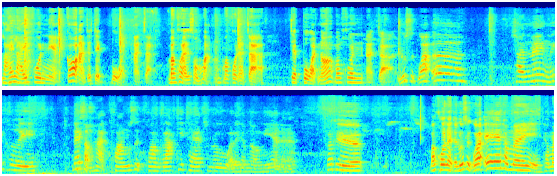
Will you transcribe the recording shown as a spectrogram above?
หลายๆคนเนี่ยก็อาจจะเจ็บปวดอาจจะบางคนอาจจะสมหวัง บางคนอาจจะเจ็บปวดเนาะบางคนอาจจะรู้สึกว่า เออ ฉันแม่งไม่เคยได้สัมผัสความรู้สึกความรักที่แท้ทรูอะไรทำนองนี้อะนะฮะก็คือบางคนอาจจะรู้สึกว่า เอ๊ะทำไมทำไม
